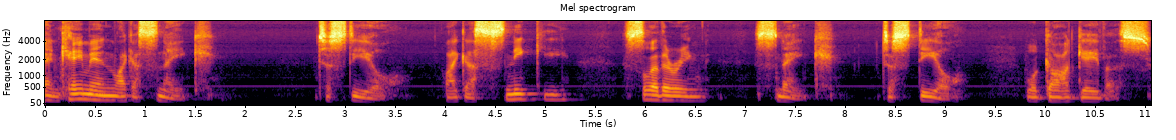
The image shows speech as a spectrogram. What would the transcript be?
and came in like a snake to steal, like a sneaky, slithering snake to steal what God gave us.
